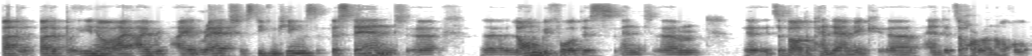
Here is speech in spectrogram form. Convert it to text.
but but you know I, I, I read Stephen King's The Stand uh, long before this, and um, it's about a pandemic, uh, and it's a horror novel.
